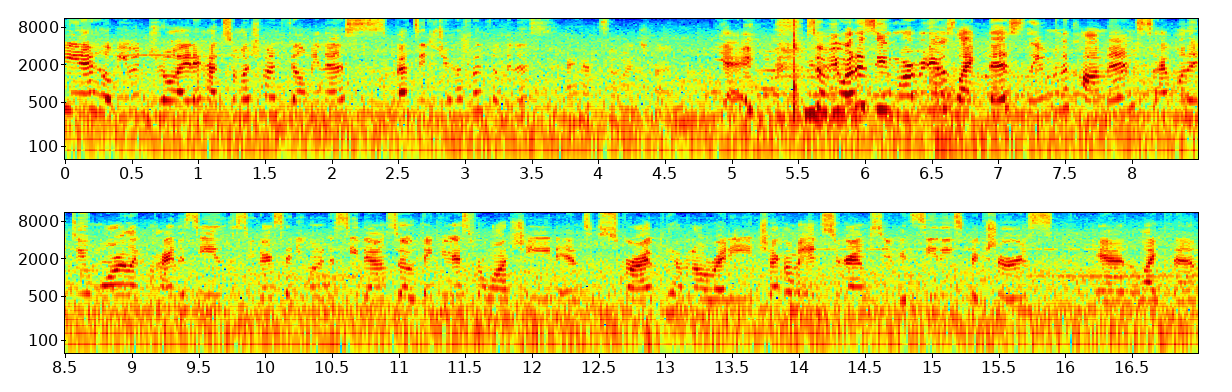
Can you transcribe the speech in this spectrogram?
watching. I hope you enjoyed. I had so much fun filming this. Betsy, did you have fun filming this? I had so much fun. Yay. so if you want to see more videos like this, leave them in the comments. I want to do more like behind the scenes because you guys said you wanted to see them. So thank you guys for watching and subscribe if you haven't already. Check out my Instagram so you can see these pictures and like them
